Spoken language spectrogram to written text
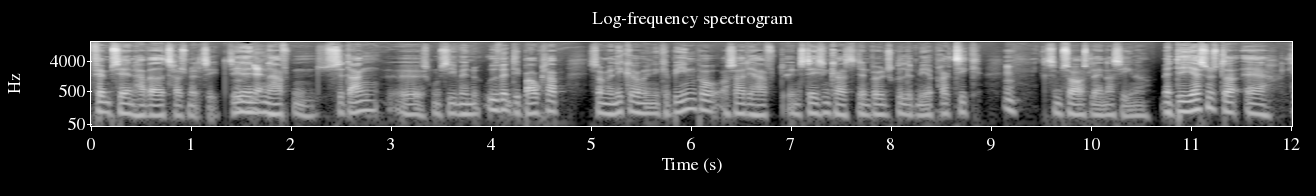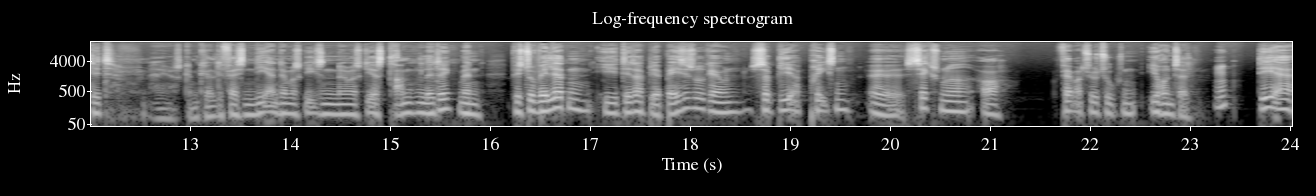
5-serien har været traditionelt set. Det har Ja. enten haft en sedan, øh, skal man sige, med en udvendig bagklap, som man ikke kan komme ind i kabinen på, og så har de haft en stationcar til dem, der ønskede lidt mere praktik, Mm. Som så også lander senere. Men det, jeg synes, der er lidt, hvad skal man kalde det, fascinerende, det er måske, sådan, øh, måske at stramme den lidt, ikke? men hvis du vælger den i det, der bliver basisudgaven, så bliver prisen øh, 625.000 i rundtal. Mm. Det er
